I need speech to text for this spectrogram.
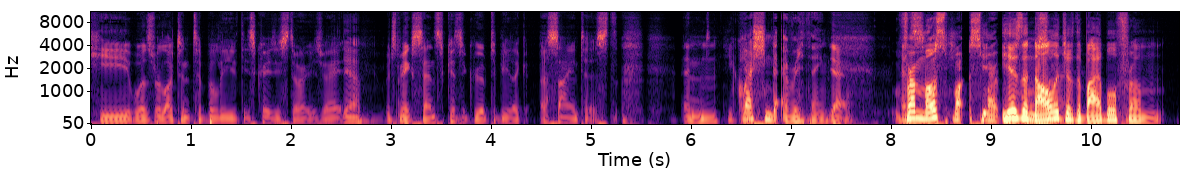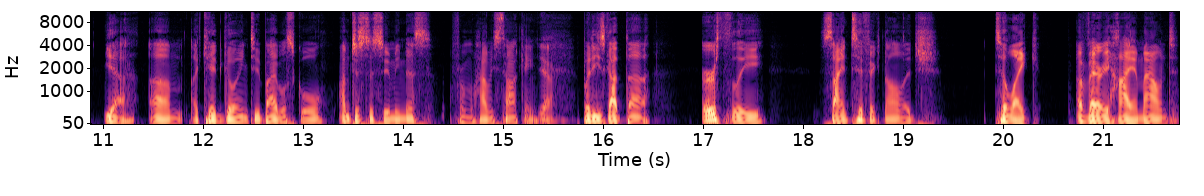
he was reluctant to believe these crazy stories, right? Yeah. Which makes sense because he grew up to be like a scientist. and Mhm. He questioned everything. yeah. From s- most sma- He, smart. he has the knowledge sorry. of the Bible from yeah, um, a kid going to Bible school. I'm just assuming this from how he's talking. Yeah. but he's got the earthly scientific knowledge to like a very high amount.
